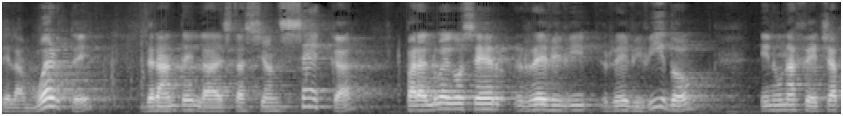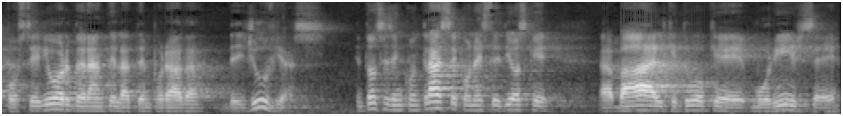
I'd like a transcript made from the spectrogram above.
de la muerte, durante la estación seca, para luego ser revivido en una fecha posterior durante la temporada de lluvias. Entonces encontrarse con este Dios que Baal que tuvo que morirse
